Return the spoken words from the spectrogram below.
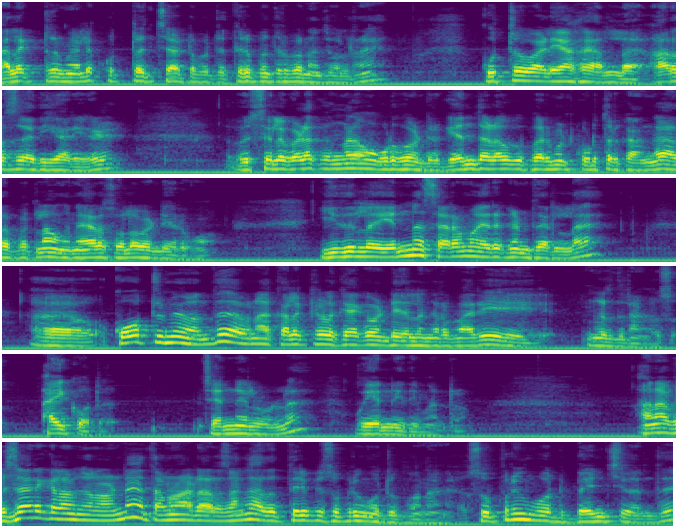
கலெக்டர் மேலே குற்றச்சாட்டு பற்றி திருப்ப திரும்ப நான் சொல்கிறேன் குற்றவாளியாக அல்ல. அரசு அதிகாரிகள் சில விளக்கங்கள் அவங்க கொடுக்க வேண்டியிருக்கு. எந்த அளவுக்கு பெர்மிட் கொடுத்துருக்காங்க அதை பற்றிலாம் அவங்க நேராக சொல்ல வேண்டியிருக்கும். இதில் என்ன சிரமம் இருக்குன்னு தெரில கோர்ட்டுமே வந்து அவனை கலெக்டரில் கேட்க வேண்டியதில்லைங்கிற மாதிரி நிறுத்தினாங்க. ஹைகோர்ட்டு. சென்னையில் உள்ள உயர்நீதிமன்றம். ஆனால் விசாரிக்கலாம்னு சொன்ன உடனே தமிழ்நாடு அரசாங்கம் அதை திருப்பி சுப்ரீம் கோர்ட்டுக்கு போனாங்க. சுப்ரீம் கோர்ட் பெஞ்ச் வந்து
